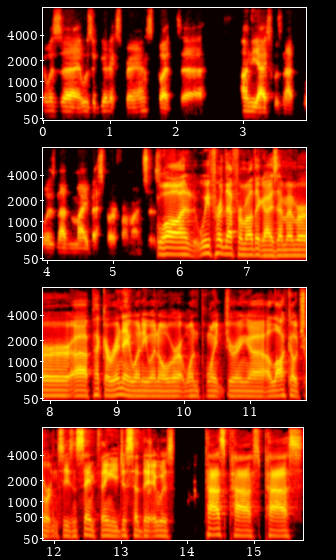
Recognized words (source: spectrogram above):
It was uh, it was a good experience, but uh, on the ice was not was not my best performances. Well, and we've heard that from other guys. I remember uh, Pekka Rinne when he went over at one point during a, a lockout shortened season. Same thing. He just said that it was pass, pass, pass.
